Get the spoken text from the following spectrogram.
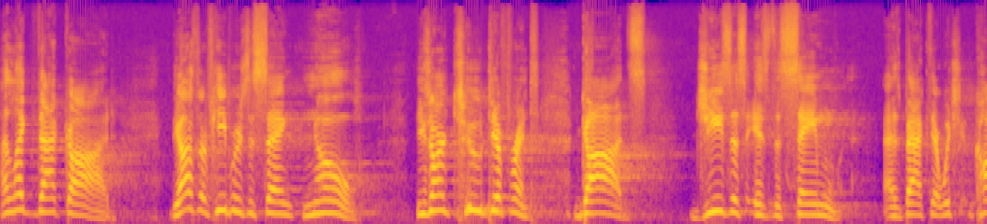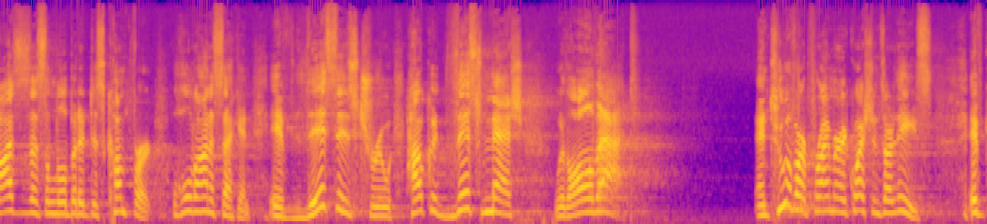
I like that God. The author of Hebrews is saying, no, these aren't two different gods. Jesus is the same as back there, which causes us a little bit of discomfort. Well, hold on a second. If this is true, how could this mesh with all that? And two of our primary questions are these. If,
